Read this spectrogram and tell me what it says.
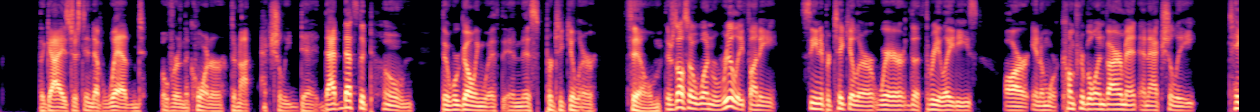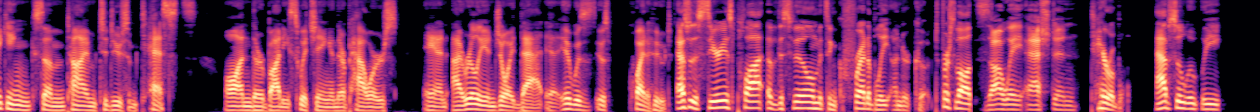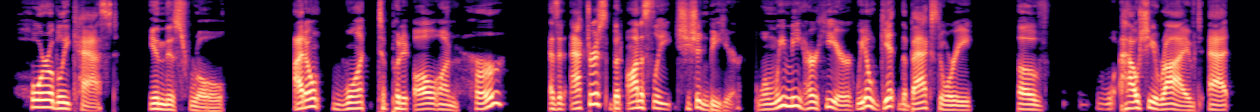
the guys just end up webbed over in the corner. They're not actually dead. That that's the tone that we're going with in this particular film. There's also one really funny scene in particular where the three ladies are in a more comfortable environment and actually taking some time to do some tests on their body switching and their powers and I really enjoyed that. It was it was quite a hoot. As for the serious plot of this film, it's incredibly undercooked. First of all, Zawe Ashton, terrible. Absolutely horribly cast in this role. I don't want to put it all on her as an actress, but honestly, she shouldn't be here. When we meet her here, we don't get the backstory of how she arrived at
